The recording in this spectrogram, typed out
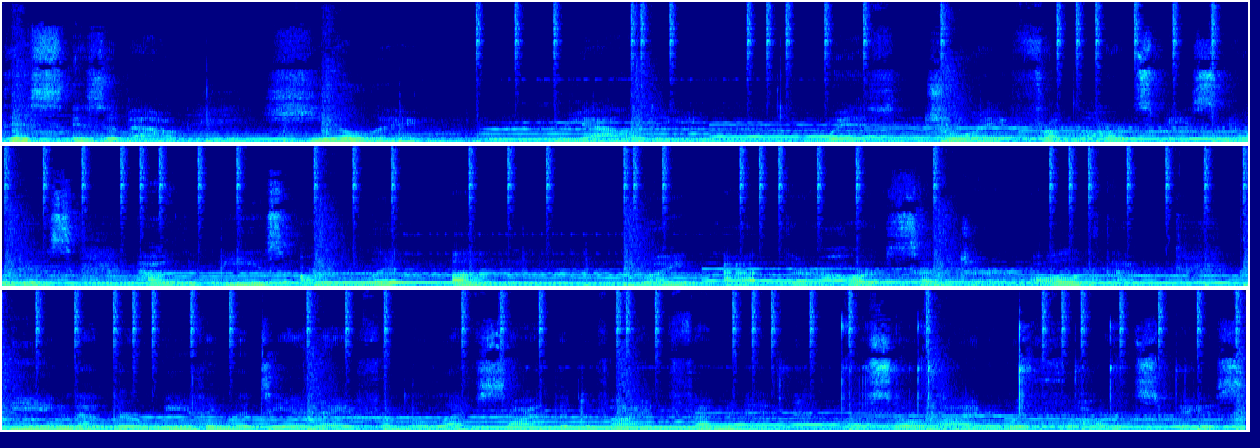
this is about healing reality with joy from the heart space. Notice how the bees are lit up right at their heart center, all of them. Being that they're weaving the DNA from the left side, the divine feminine, also aligned with the heart space,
